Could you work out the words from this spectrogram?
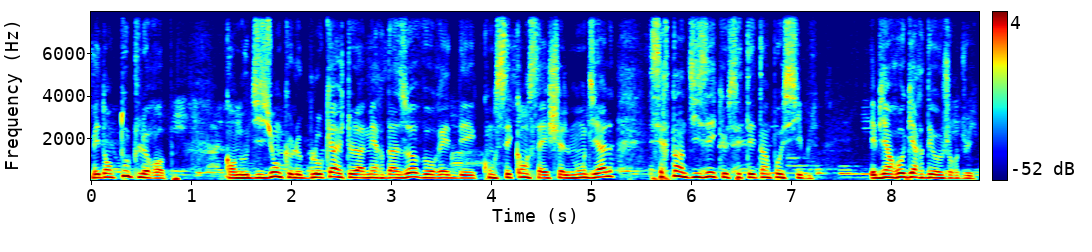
mais dans toute l'Europe. Quand nous disions que le blocage de la mer d'Azov aurait des conséquences à échelle mondiale, certains disaient que c'était impossible. Eh bien, regardez aujourd'hui.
